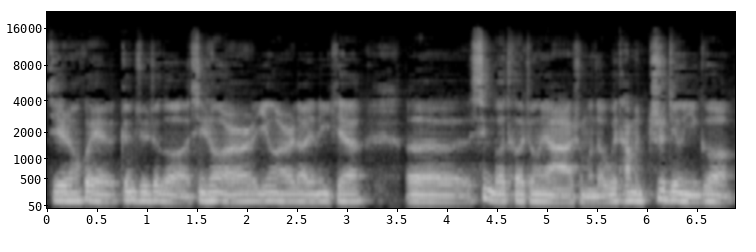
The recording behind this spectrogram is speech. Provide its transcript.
机器人会根据这个新生儿婴儿的那些呃性格特征呀什么的，为他们制定一个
